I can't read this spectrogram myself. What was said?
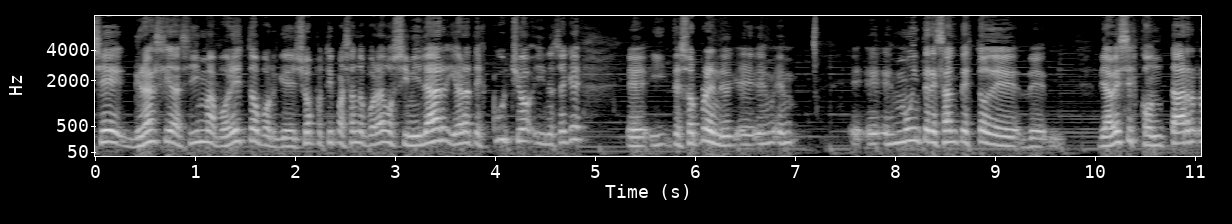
che, gracias Isma por esto, porque yo estoy pasando por algo similar y ahora te escucho y no sé qué, eh, y te sorprende. Eh, es, muy interesante esto de, a veces contar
